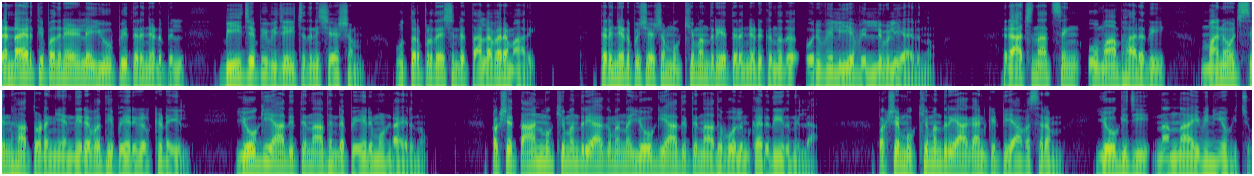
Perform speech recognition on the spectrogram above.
രണ്ടായിരത്തി പതിനേഴിലെ യു പി തെരഞ്ഞെടുപ്പിൽ ബി ജെ പി വിജയിച്ചതിനു ശേഷം ഉത്തർപ്രദേശിന്റെ തലവര മാറി. തെരഞ്ഞെടുപ്പ് ശേഷം മുഖ്യമന്ത്രിയെ തിരഞ്ഞെടുക്കുന്നത് ഒരു വലിയ വെല്ലുവിളിയായിരുന്നു. രാജ്നാഥ് സിംഗ് ഉമാഭാരതി മനോജ് സിൻഹ തുടങ്ങിയ നിരവധി പേരുകൾക്കിടയിൽ യോഗി ആദിത്യനാഥന്റെ പേരുമുണ്ടായിരുന്നു പക്ഷെ താൻ മുഖ്യമന്ത്രിയാകുമെന്ന യോഗി ആദിത്യനാഥ് പോലും കരുതിയിരുന്നില്ല. പക്ഷെ മുഖ്യമന്ത്രിയാകാൻ കിട്ടിയ അവസരം യോഗിജി നന്നായി വിനിയോഗിച്ചു.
